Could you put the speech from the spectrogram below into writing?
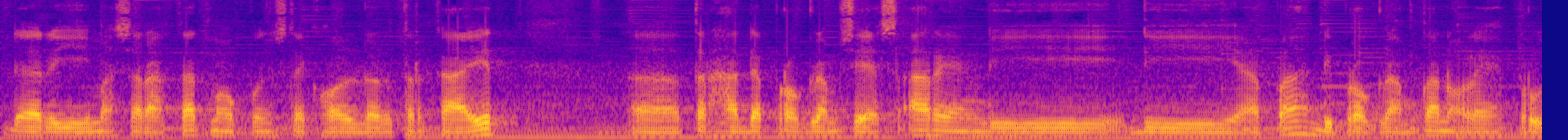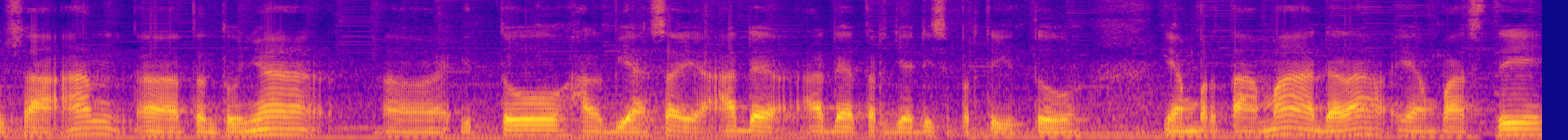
dari masyarakat maupun stakeholder terkait uh, terhadap program CSR yang di, di apa diprogramkan oleh perusahaan uh, tentunya uh, itu hal biasa ya ada ada terjadi seperti itu. Yang pertama adalah yang pasti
